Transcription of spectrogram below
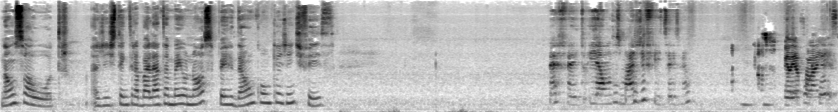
Não só o outro. A gente tem que trabalhar também o nosso perdão com o que a gente fez. Perfeito. E é um dos mais difíceis, viu? Eu ia falar Porque, isso.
